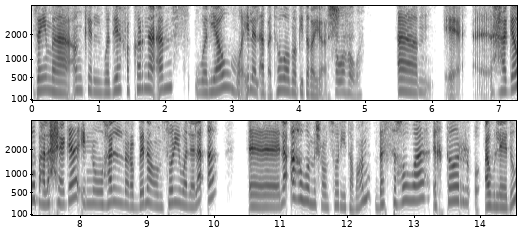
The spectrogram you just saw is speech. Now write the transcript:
زي ما أنكل وديع فكرنا أمس واليوم وإلى الأبد هو ما بيتغيرش. هو هو. هجاوب على حاجة إنه هل ربنا عنصري ولا لأ؟ آه لأ هو مش عنصري طبعا بس هو اختار أولاده.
